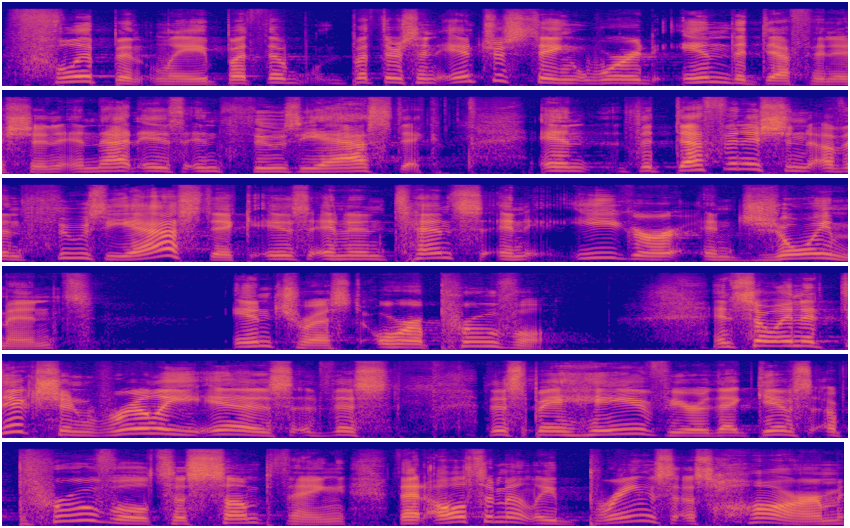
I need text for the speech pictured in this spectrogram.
flippantly, but, the, but there's an interesting word in the definition, and that is enthusiastic. And the definition of enthusiastic is an intense and eager enjoyment interest or approval. And so an addiction really is this, this behavior that gives approval to something that ultimately brings us harm,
